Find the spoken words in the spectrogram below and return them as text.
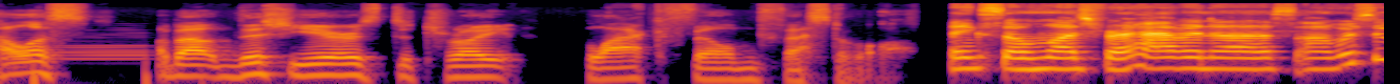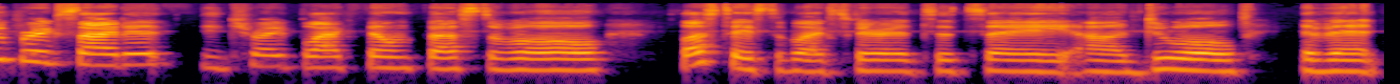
tell us about this year's Detroit Black Film Festival. Thanks so much for having us. Uh, we're super excited. Detroit Black Film Festival plus Taste of Black Spirits. It's a uh, dual event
